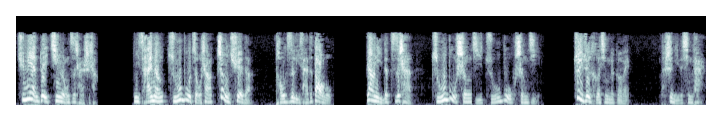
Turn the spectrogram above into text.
去面对金融资产市场，你才能逐步走上正确的投资理财的道路，让你的资产逐步升级，逐步升级。最最核心的，各位是你的心态，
